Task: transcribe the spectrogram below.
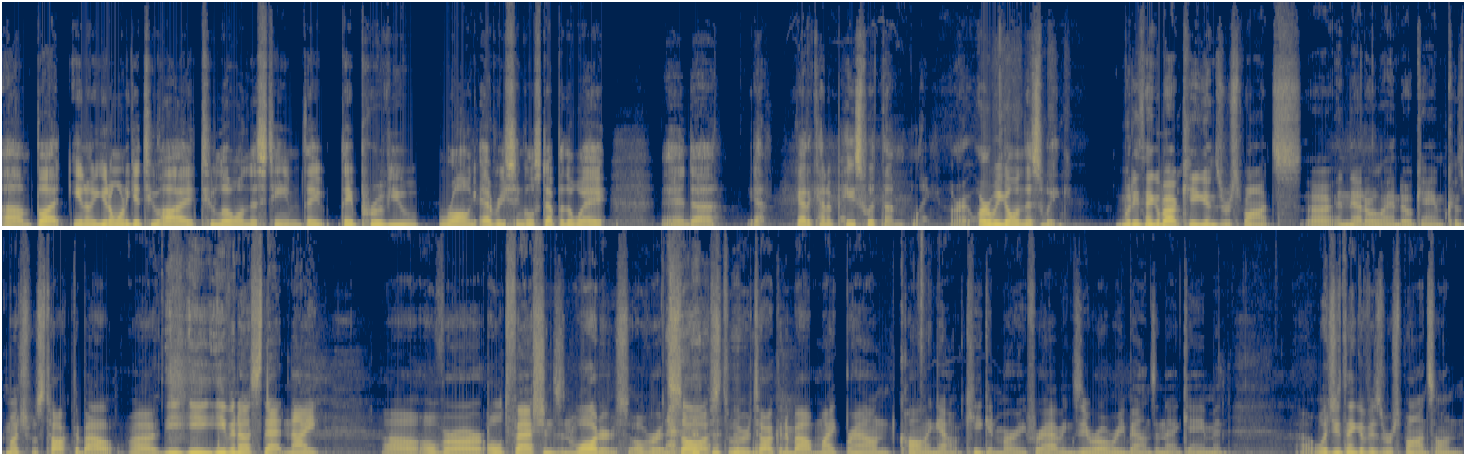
Um, but you know, you don't want to get too high, too low on this team. They they prove you wrong every single step of the way, and uh, yeah, you got to kind of pace with them. Like, all right, where are we going this week? What do you think about Keegan's response uh, in that Orlando game? Because much was talked about, uh, e- e- even us that night uh, over our old fashions and waters over at Sauce. we were talking about Mike Brown calling out Keegan Murray for having zero rebounds in that game. And uh, what do you think of his response on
